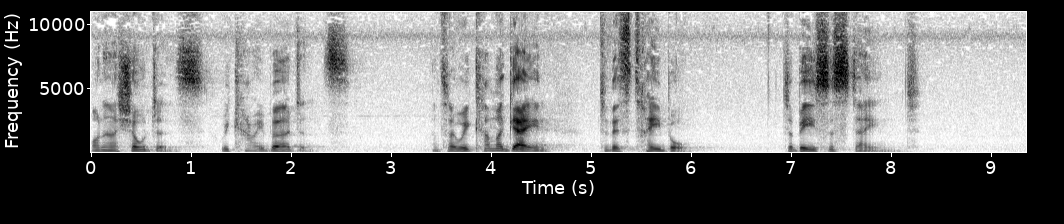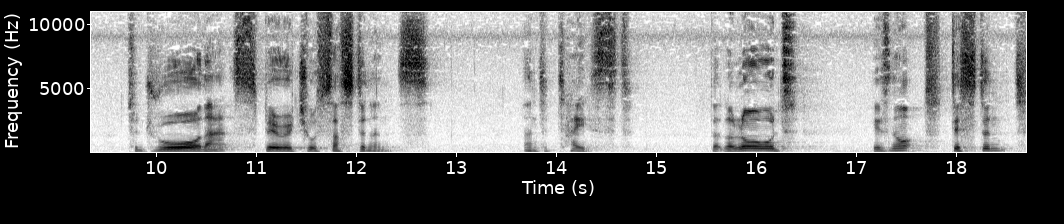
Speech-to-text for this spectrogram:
on our shoulders. We carry burdens. And so we come again to this table to be sustained, to draw that spiritual sustenance and to taste that the Lord is not distant,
